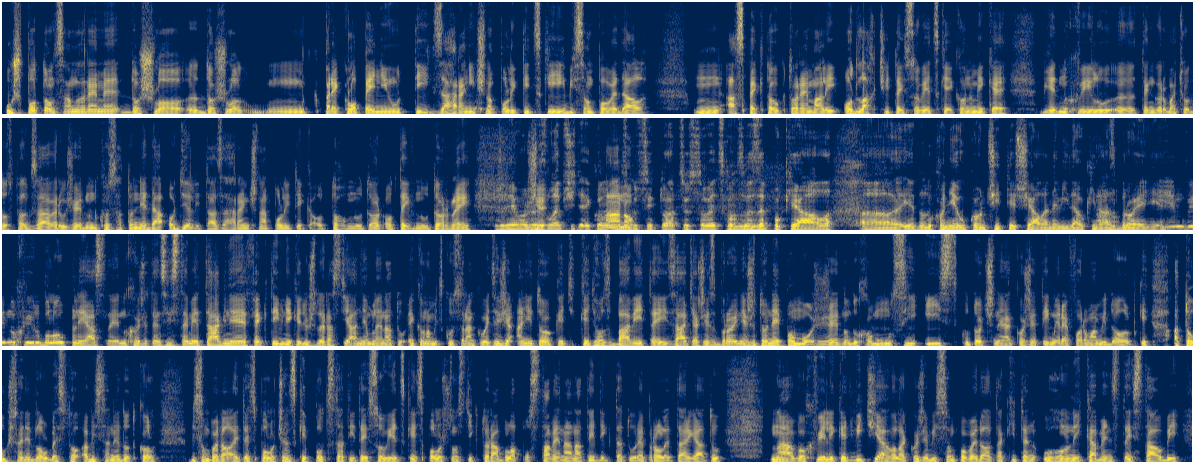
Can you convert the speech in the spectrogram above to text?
Už potom samozrejme došlo, došlo mm, k preklopeniu tých zahranično-politických, by som povedal, mm, aspektov, ktoré mali odľahčiť tej sovietskej ekonomike. V jednu chvíľu e, ten Gorbačov dospel k záveru, že jednoducho sa to nedá oddeliť, tá zahraničná politika od, toho vnútor, od tej vnútornej. Že nemôže že, zlepšiť ekonomickú áno, situáciu v Sovietskom zväze, pokiaľ uh, jednoducho neukončí tie šialené výdavky áno, na zbrojenie. Jemu v jednu chvíľu bolo úplne jasné, jednoducho, že ten systém je tak neefektívny, keď už teraz stiahnem len na tú ekonomickú stránku veci, že ani to, keď, keď ho zbaví tej záťaže zbrojenia, že to nepomôže, že jednoducho musí ísť skutočne akože tými reformami do hĺbky a to už sa nedalo bez toho, aby sa nedotkol, by som povedal, aj tej spoločenskej podstaty tej sovietskej spoločnosti, ktorá bola postavená na tej diktatúre proletariátu. No a vo chvíli, keď vyťahol, akože by som povedal, taký ten uholný kameň z tej stavby,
